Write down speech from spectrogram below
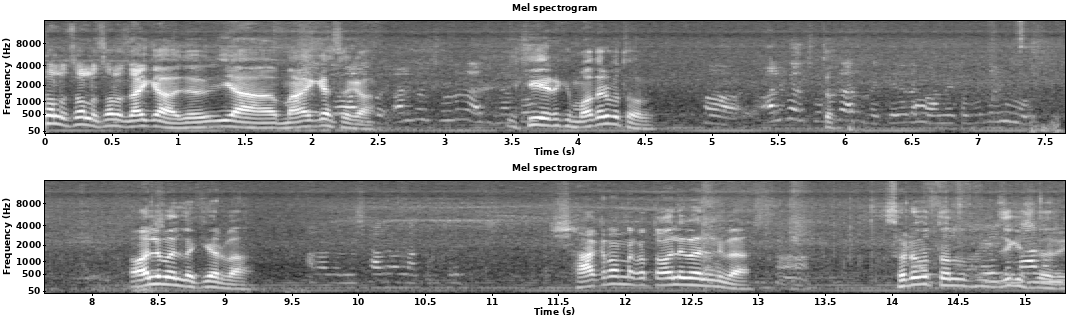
চলো চলো চলো জায়গা ইয়া মায়ে গেছে গা। কি এটা কি মদের বোতল? হ্যাঁ, অলিভ অয়েল কি করবা করতে। শাক রান্না করতে অলিভ অয়েল নিবা? হ্যাঁ। ছোট বোতল জিজ্ঞেস করি।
